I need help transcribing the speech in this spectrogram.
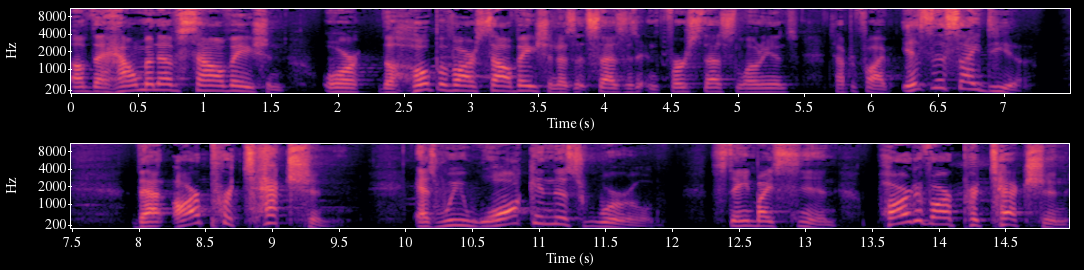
of the helmet of salvation or the hope of our salvation, as it says in 1 Thessalonians chapter 5, is this idea that our protection as we walk in this world stained by sin, part of our protection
